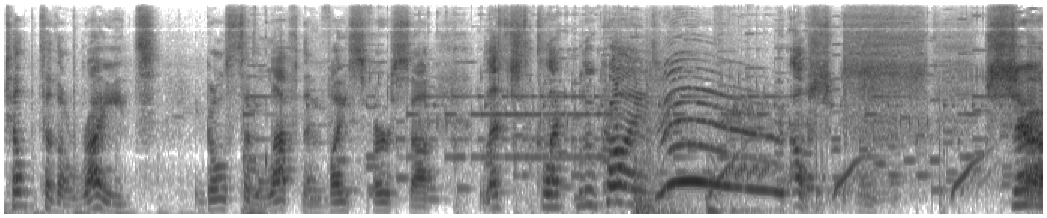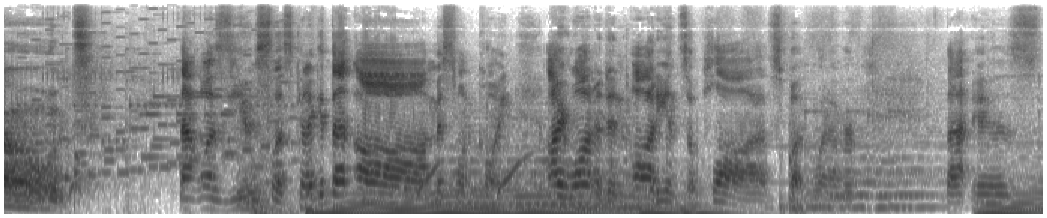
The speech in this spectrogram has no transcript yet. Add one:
tilt to the right, it goes to the left and vice versa. Let's collect blue coins! Woo! Oh, sh shoot! That was useless. Can I get that? Aw, oh, missed one coin. I wanted an audience applause, but whatever. That is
